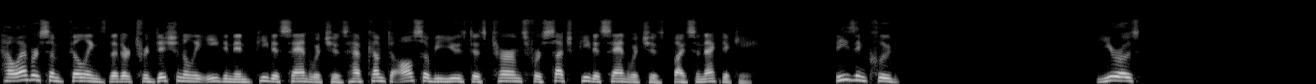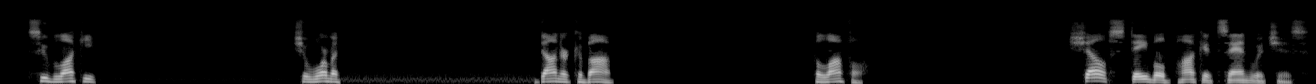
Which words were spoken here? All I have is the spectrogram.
however some fillings that are traditionally eaten in pita sandwiches have come to also be used as terms for such pita sandwiches, by Synecdoche. These include Gyros Souvlaki Shawarma Doner kebab Falafel Shelf-stable pocket sandwiches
